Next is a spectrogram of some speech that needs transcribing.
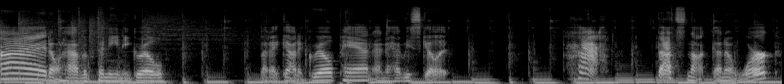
I don't have a panini grill, but I got a grill pan and a heavy skillet. Ha! That's not gonna work.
